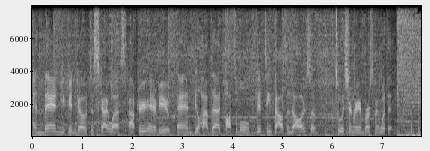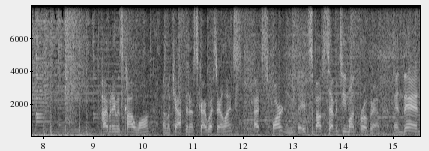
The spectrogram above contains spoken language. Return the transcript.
and then you can go to SkyWest after your interview, and you'll have that possible $15,000 of tuition reimbursement with it. Hi, my name is Kyle Wong. I'm a captain at SkyWest Airlines. At Spartan, it's about 17 month program. And then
